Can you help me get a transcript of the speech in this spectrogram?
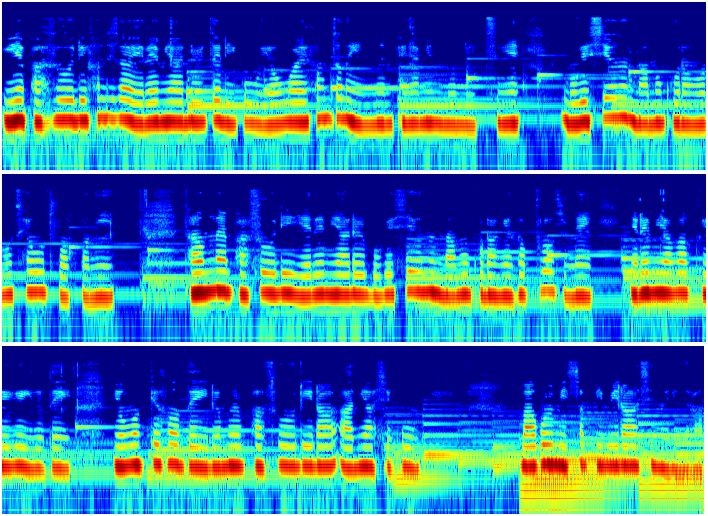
이에 바수울이 선지자 예레미야를 때리고 여호와의 성전에 있는 베냐민 문 2층에 목에 씌우는 나무 고랑으로 채워 두었더니 다음날 바수울이 예레미야를 목에 씌우는 나무 고랑에서 풀어주매 예레미야가 그에게 이르되 여호와께서 내 이름을 바수울이라 아니하시고 마골 미사빔이라 하시느니라.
